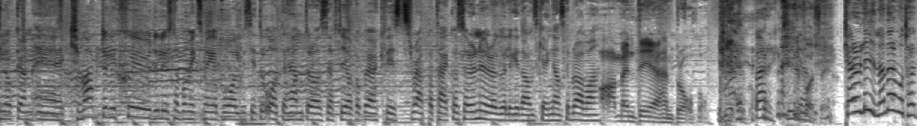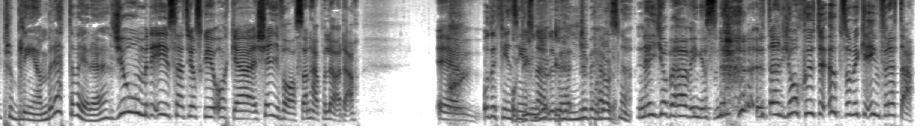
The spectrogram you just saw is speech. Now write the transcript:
Klockan är kvart över sju. Du lyssnar på Mix Megapol. Vi sitter och återhämtar oss efter Jakob Ökvists rap attack. Vad sa du nu då, gullige dansken? Ganska bra, va? Ja, men det är han bra på. Verkligen. Carolina däremot har ett problem. Berätta, vad är det? Jo, men det är ju så att jag ska ju åka Tjejvasan här på lördag. Eh, Och det finns Och ingen det snö. nu- Du, behö- du behöver lördag? snö. nej, jag behöver ingen snö, utan jag skjuter upp så mycket inför detta.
